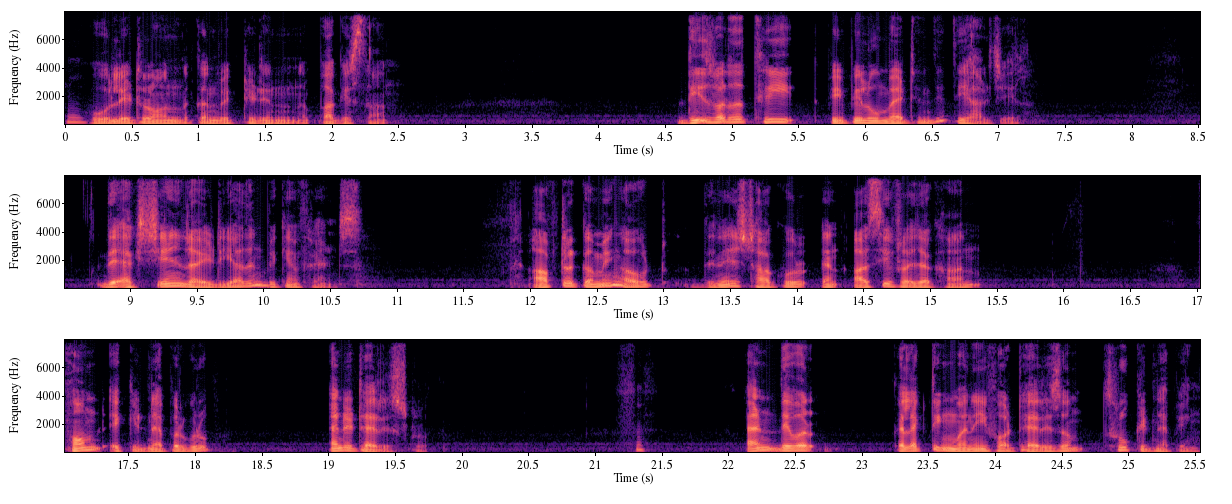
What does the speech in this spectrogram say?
hmm. who later on convicted in Pakistan. These were the three people who met in the Tihar jail. They exchanged ideas and became friends. After coming out, Dinesh Thakur and Asif Raja Khan formed a kidnapper group and a terrorist group. and they were collecting money for terrorism through kidnapping.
